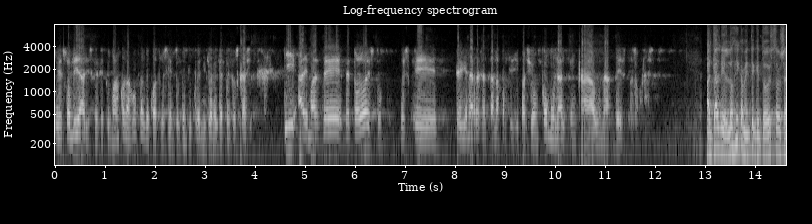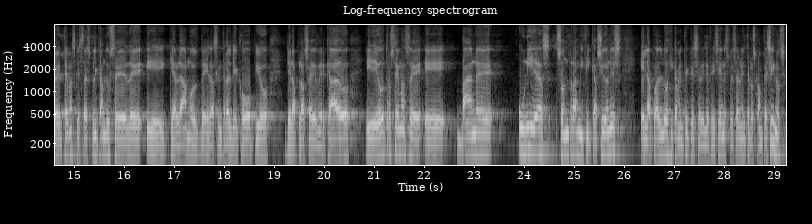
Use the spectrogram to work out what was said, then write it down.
eh, solidarios que se firmaron con la Junta de 423 millones de pesos casi. Y además de, todo esto, pues eh, se viene a resaltar la participación comunal en cada una de estas obras. Alcalde, lógicamente que todos estos eh, temas que está explicando usted, eh, que hablábamos de la central de copio, de la plaza de mercado y de otros temas, eh, van unidas, son ramificaciones en la cual lógicamente que se benefician especialmente los campesinos.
